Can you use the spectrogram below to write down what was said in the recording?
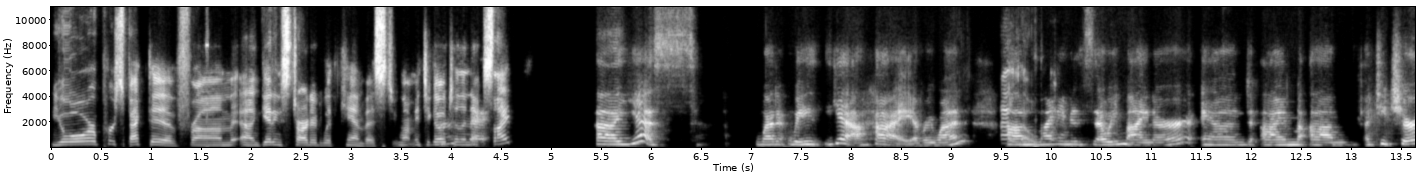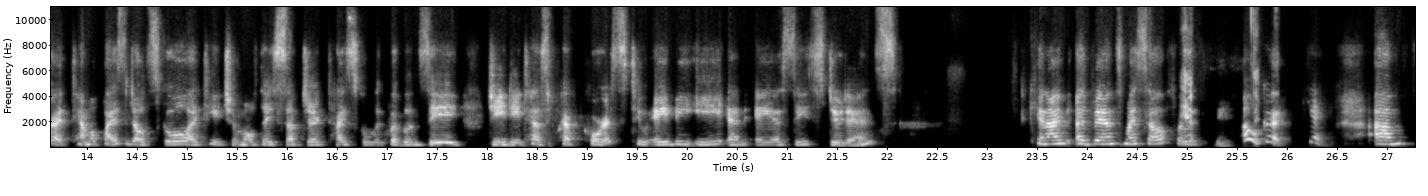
Your perspective from uh, getting started with Canvas. Do you want me to go to the next slide? Uh, yes. Why don't we, yeah, hi, everyone. Um, my name is Zoe Miner and I'm um, a teacher at Tamalpais Adult School. I teach a multi-subject high school equivalency GED test prep course to ABE and ASE students. Can I advance myself? or Yep. let's see? Oh, good, yay. Um,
